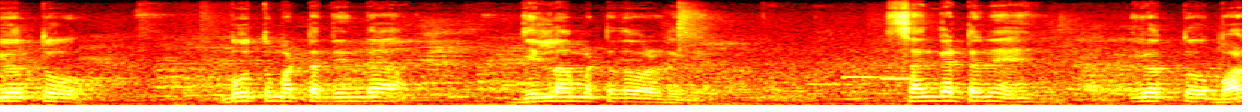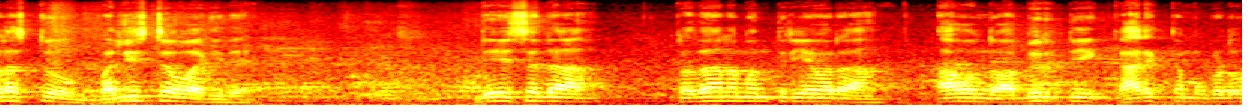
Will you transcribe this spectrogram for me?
ಇವತ್ತು ಬೂತ್ ಮಟ್ಟದಿಂದ ಜಿಲ್ಲಾ ಮಟ್ಟದವರೆಗೆ ಸಂಘಟನೆ ಇವತ್ತು ಭಾಳಷ್ಟು ಬಲಿಷ್ಠವಾಗಿದೆ. ದೇಶದ ಪ್ರಧಾನಮಂತ್ರಿಯವರ ಆ ಒಂದು ಅಭಿವೃದ್ಧಿ ಕಾರ್ಯಕ್ರಮಗಳು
